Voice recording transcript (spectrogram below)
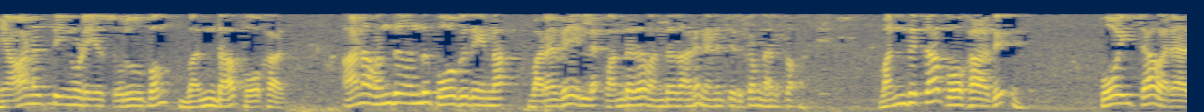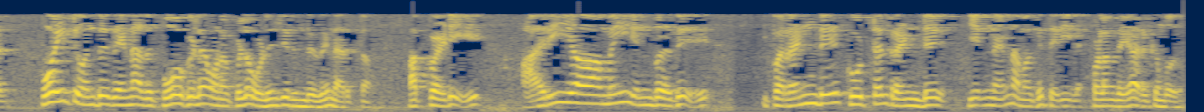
ஞானத்தினுடைய சொரூபம் வந்தா போகாது. ஆனா வந்து வந்து போகுதுன்னா வரவே இல்லை. வந்ததா வந்ததாக நினைச்சிருக்கோம் அர்த்தம். வந்துட்டா போகாது போயிட்டா வராது. போயிட்டு வந்ததுன்னா அது போகல உனக்குள்ள ஒளிஞ்சிருந்ததுன்னு அர்த்தம். அப்படி அறியாமை என்பது இப்ப ரெண்டு கூட்டல் ரெண்டு என்னன்னு நமக்கு தெரியல குழந்தையா இருக்கும்போது.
